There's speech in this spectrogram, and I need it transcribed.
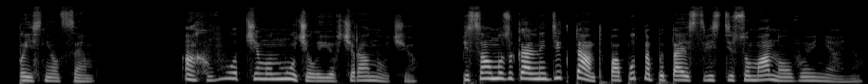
— пояснил Сэм. Ах, вот чем он мучил ее вчера ночью. Писал музыкальный диктант, попутно пытаясь свести с ума новую няню.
